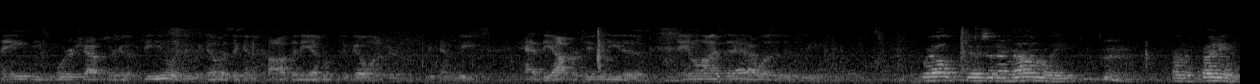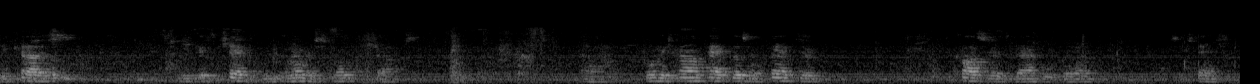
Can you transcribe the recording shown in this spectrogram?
pain these border shops are going to feel? And do we know, is it going to cause any of them to go under? I mean, Have we had the opportunity to analyze that? I wasn't in the meeting. Well, there's an anomaly on the front end because you could check the number of smoke shops. When the compact goes in effect, the cost of their tobacco will go up substantially.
